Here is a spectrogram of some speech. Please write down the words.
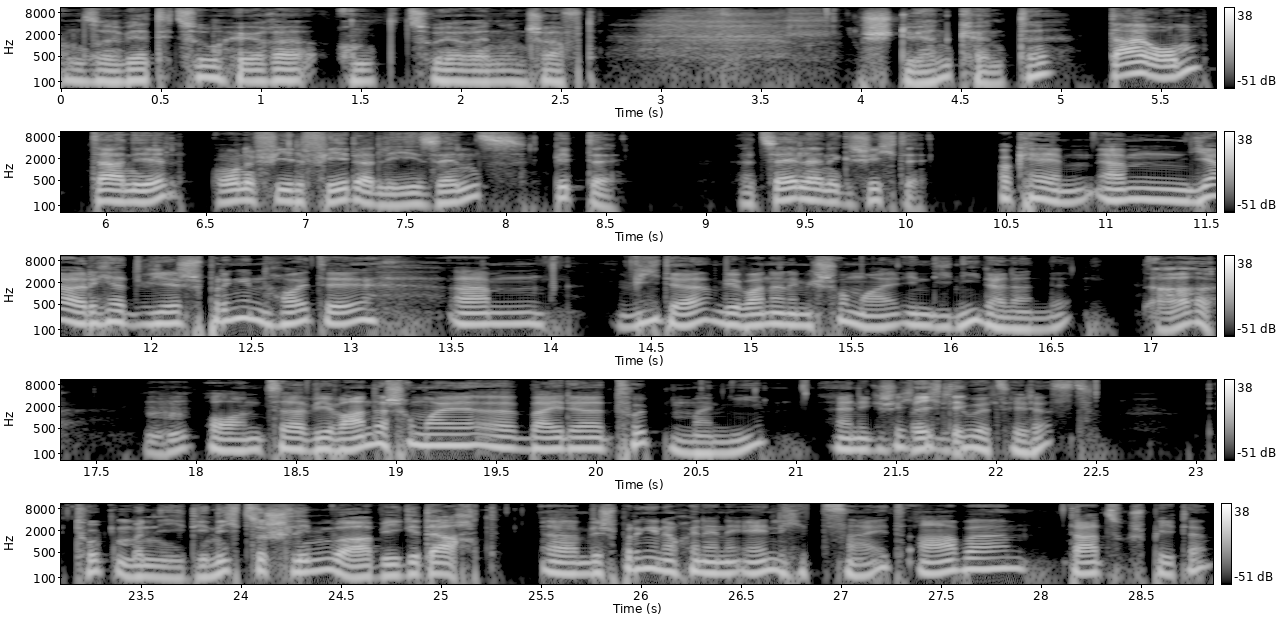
unsere werte Zuhörer und Zuhörerinnenschaft stören könnte. Darum, Daniel, ohne viel Federlesens, bitte, erzähl eine Geschichte. Okay, ähm, ja, Richard, wir springen heute ähm, wieder, wir waren ja nämlich schon mal in die Niederlande. Ah. Mhm. Und äh, wir waren da schon mal äh, bei der Tulpenmanie, eine Geschichte, Richtig. die du erzählt hast. Die Tulpenmanie, die nicht so schlimm war wie gedacht. Äh, wir springen auch in eine ähnliche Zeit, aber dazu später.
